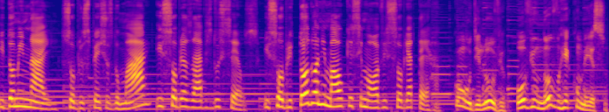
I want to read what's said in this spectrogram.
e dominai sobre os peixes do mar, e sobre as aves dos céus, e sobre todo animal que se move sobre a terra. Com o dilúvio, houve um novo recomeço,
